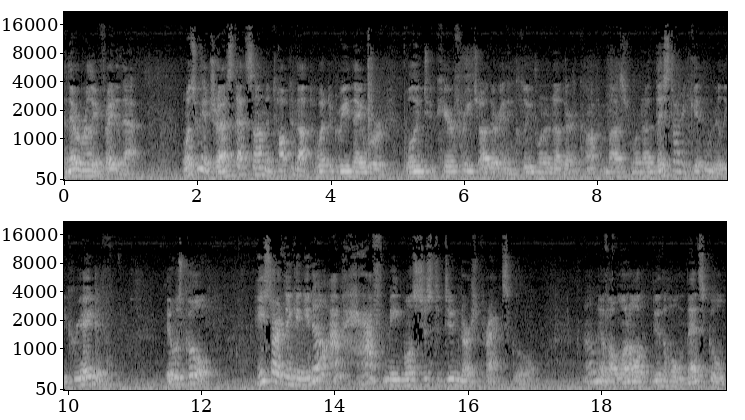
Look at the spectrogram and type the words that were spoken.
And they were really afraid of that. Once we addressed that some and talked about to what degree they were willing to care for each other and include one another and compromise for one another, they started getting really creative. It was cool. He started thinking, you know, I'm half me wants just to do nurse prac school. I don't know if I want to do the whole med school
